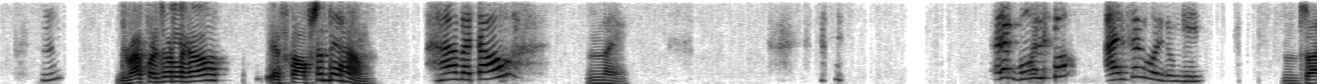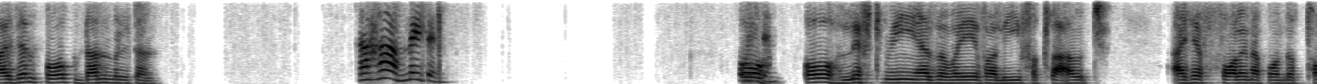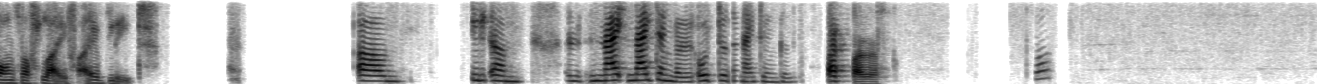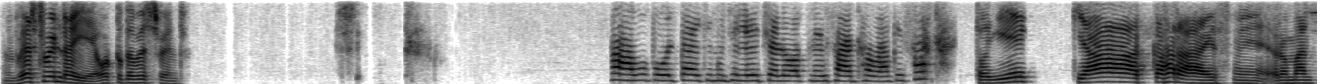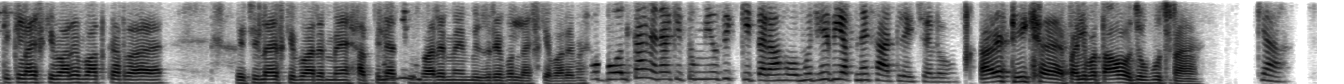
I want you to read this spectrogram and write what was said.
दिमाग पर ज़ोर लगाओ इसका ऑप्शन दे हम? हाँ बताओ। नहीं। अरे बोलो। आंसर बोल दूँगी। ड्राइडन पोप डन मिल्टन हाँ, हाँ Milton oh oh lift me as a wave a leaf a cloud I have fallen upon the thorns of life I bleed um, night, Nightingale, Ode to the Nightingale. अट पागल west wind है ये ode to the west wind हाँ वो बोलता है कि मुझे ले चलो अपने साथ हवा के साथ। तो ये क्या कह रहा है इसमें? रोमांटिक लाइफ के बारे में बात कर रहा है। सिटी लाइफ के बारे में हैप्पी लाइफ के बारे में मिजरेबल लाइफ के बारे में। वो बोलता है ना कि तुम म्यूज़िक की तरह हो मुझे भी अपने साथ ले चलो। अरे ठीक है पहले बताओ जो पूछ रहे हैं। क्या?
